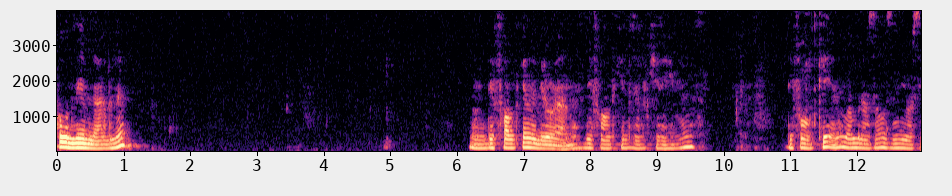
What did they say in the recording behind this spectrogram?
Kolumn nemlar bilan defaultga nima beraveramiz defaultga bizga kerak emas defaultga yana mana bu narsani o'zini yuborsa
